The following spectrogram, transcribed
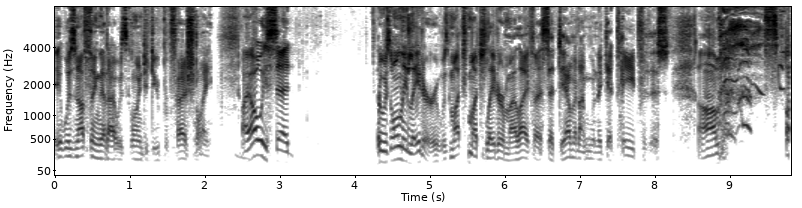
it was nothing that I was going to do professionally. I always said it was only later. It was much, much later in my life. I said, "Damn it, I'm going to get paid for this." Um, so,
